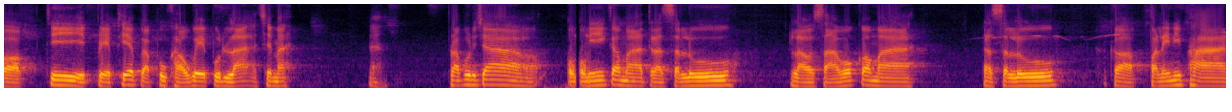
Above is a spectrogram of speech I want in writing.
บอกที่เปรียบเทียบกับภูเขาเวปุลละใช่ไหมพระพุทธเจ้าองค์นี้ก็มาตรัสรู้เหล่าสาวกก็มาตรัสรู้ ก็ปรินิพาน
